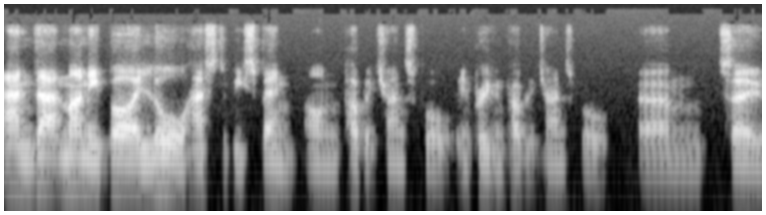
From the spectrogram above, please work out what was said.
And that money by law has to be spent on public transport, improving public transport. Um, so,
